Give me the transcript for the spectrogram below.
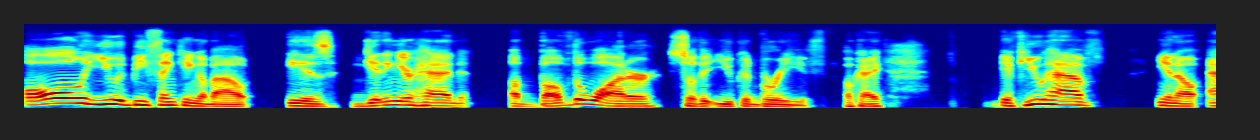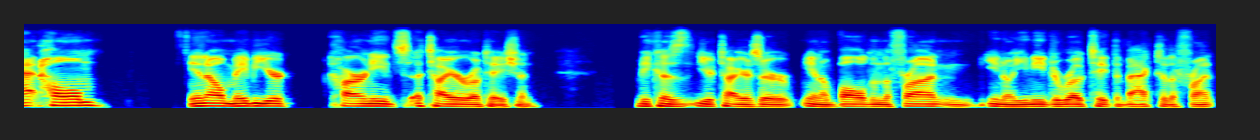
all you would be thinking about is getting your head above the water so that you could breathe. Okay. If you have, you know, at home, you know, maybe your car needs a tire rotation because your tires are you know bald in the front and you know you need to rotate the back to the front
